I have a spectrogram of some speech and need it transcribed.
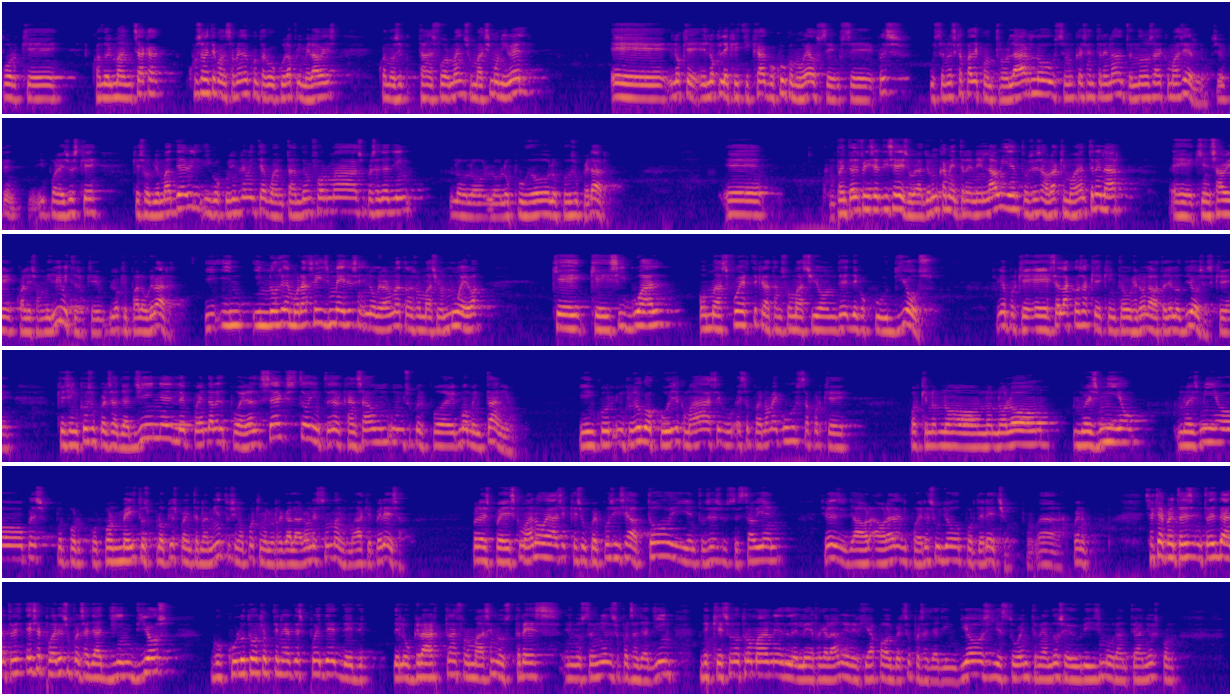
porque cuando el man saca justamente cuando está peleando contra Goku la primera vez, cuando se transforma en su máximo nivel, eh, lo que, es lo que le critica a Goku, como vea, usted, usted, pues, usted no es capaz de controlarlo, usted nunca se ha entrenado, entonces no sabe cómo hacerlo, y por eso es que, que, se volvió más débil y Goku simplemente aguantando en forma Super Saiyajin lo, lo, lo, pudo, lo pudo superar. Eh, entonces Freezer dice eso, yo nunca me entrené en la vida, entonces ahora que me voy a entrenar, eh, quién sabe cuáles son mis límites o qué, lo que pueda lograr. Y, no se demora seis meses en lograr una transformación nueva que, es igual o más fuerte que la transformación de, de Goku Dios. Porque esa es la cosa que, que, introdujeron en la batalla de los dioses, que, que cinco Super Saiyajines le pueden dar el poder al sexto y entonces alcanza un, un superpoder momentáneo. Y incluso Goku dice como, ah, ese, poder no me gusta porque, porque no, no, no, no lo no es mío, no es mío pues por, por, por, méritos propios para entrenamiento, sino porque me lo regalaron estos manos, nada, qué pereza. Pero después, como, ah, no, vea, que su cuerpo sí se adaptó y entonces usted está bien. Ahora, ahora el poder es suyo por derecho. Ah, bueno. O sea que, pero entonces, entonces, entonces ese poder de Super Saiyajin Dios, Goku lo tuvo que obtener después de, de, de, de lograr transformarse en los tres, en los tres niños de Super Saiyajin, de que esos otros manes le, le regalaban energía para volver Super Saiyajin Dios y estuvo entrenándose durísimo durante años con,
